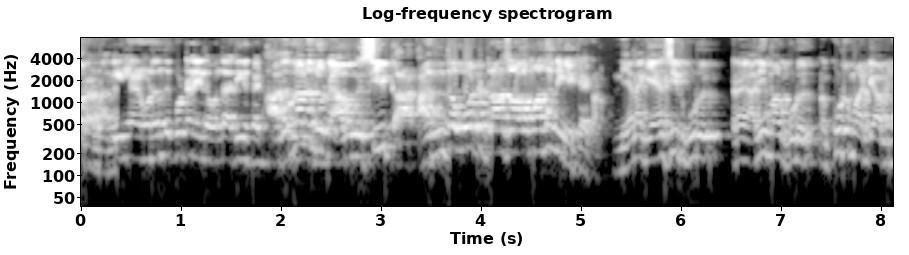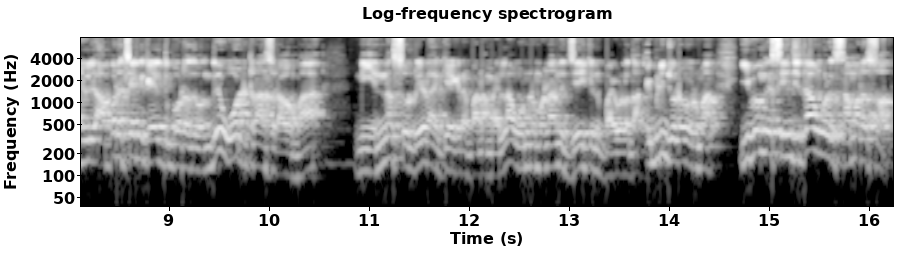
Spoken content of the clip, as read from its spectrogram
போராடினாங்க? இங்க வந்து கூட்டணியில வந்து அதிக கட்சி அதான் சொல்றேன். அவங்க சீட் அந்த ஓட்டு டிரான்ஸ்ஃபர் ஆகுமா தான் நீங்க கேட்கணும். எனக்கு என் சீட் கொடு. எனக்கு அதிகமா கொடு. கொடு மாட்டியா அப்படின்னு சொல்லி அப்புறம் சேர்ந்து கையெழுத்து போறது வந்து ஓட்டு டிரான்ஸ்ஃபர் ஆகுமா? நீ என்ன சொல்றியோ நான் கேட்கிறேன்ப்பா நம்ம எல்லாம் ஒண்ணு மணி ஜெயிக்கணும் இவ்வளவுதான். இப்படின்னு சொல்ல வருமா? இவங்க செஞ்சுட்டா உங்களுக்கு சமரசம்.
